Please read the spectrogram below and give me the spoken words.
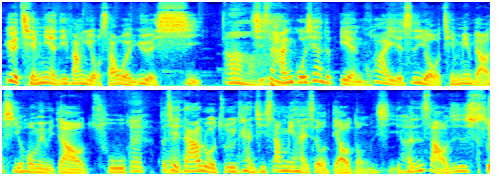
越前面的地方有稍微越细。啊，其实韩国现在的扁筷也是有前面比较细，后面比较粗。对，而且大家如果注意看，其实上面还是有雕东西，很少就是素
